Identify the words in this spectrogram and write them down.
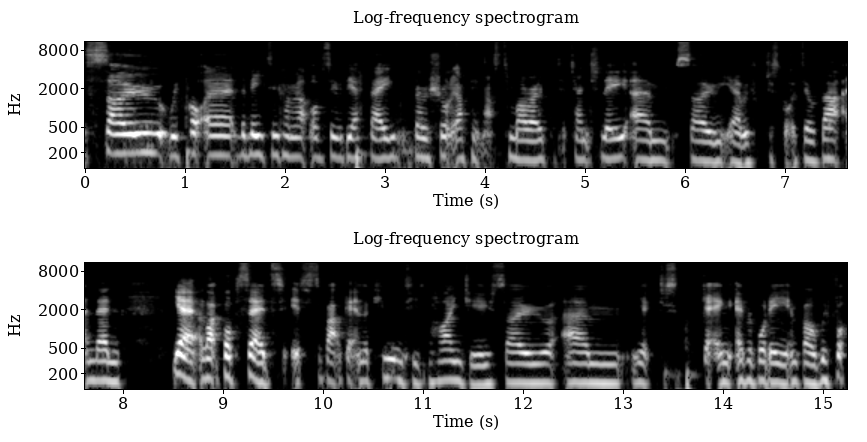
so we've got uh, the meeting coming up, obviously with the FA very shortly. I think that's tomorrow potentially. Um, so yeah, we've just got to deal with that, and then yeah, like Bob said, it's about getting the community behind you. So um, yeah, just getting everybody involved. We've got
